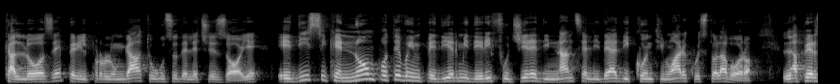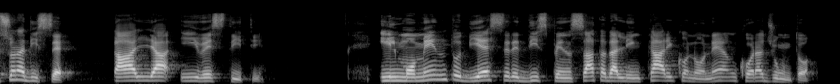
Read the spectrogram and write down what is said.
callose per il prolungato uso delle cesoie e dissi che non potevo impedirmi di rifugire dinanzi all'idea di continuare questo lavoro. La persona disse taglia i vestiti. Il momento di essere dispensata dall'incarico non è ancora giunto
